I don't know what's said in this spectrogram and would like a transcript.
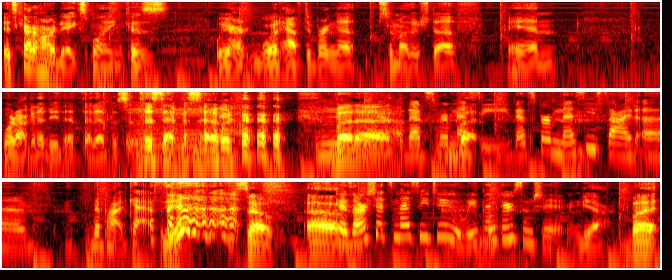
It's kind of hard to explain because we would have to bring up some other stuff and we're not going to do that that episode this episode. But uh no, that's for but- messy. that's for messy side of the podcast. yeah so um, Because our shit's messy too. We've been through some shit. yeah but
